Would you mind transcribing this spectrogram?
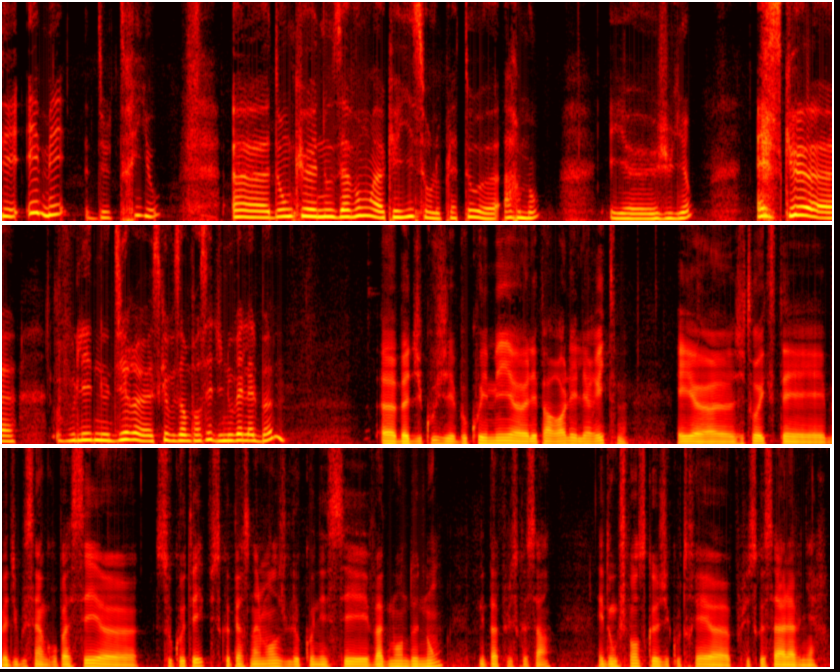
C'était Aimé de Trio. Euh, donc euh, nous avons accueilli sur le plateau euh, Armand et Julien. Est-ce que vous voulez nous dire ce que vous en pensez du nouvel album? Bah, du coup, j'ai beaucoup aimé les paroles et les rythmes. Et j'ai trouvé que c'était. Bah, du coup, c'est un groupe assez sous-coté, puisque personnellement, je le connaissais vaguement de nom, mais pas plus que ça. Et donc, je pense que j'écouterai plus que ça à l'avenir.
